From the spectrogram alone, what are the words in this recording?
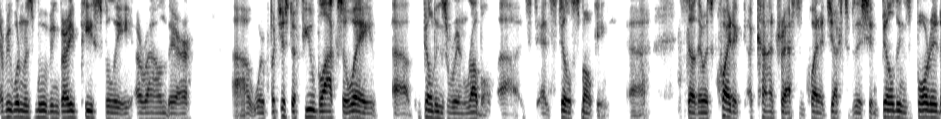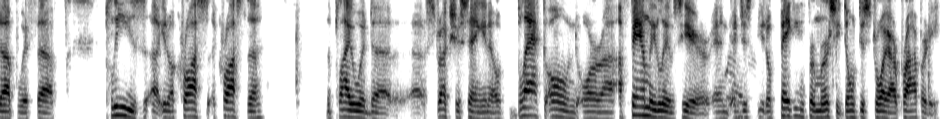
everyone was moving very peacefully around there where but just a few blocks away uh, buildings were in rubble uh, and still smoking. Uh, so there was quite a, a, contrast and quite a juxtaposition. Buildings boarded up with uh, pleas, uh, you know, across across the the plywood uh, structure, saying, you know, black owned or a family lives here, and, right. and just you know, begging for mercy, don't destroy our property.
